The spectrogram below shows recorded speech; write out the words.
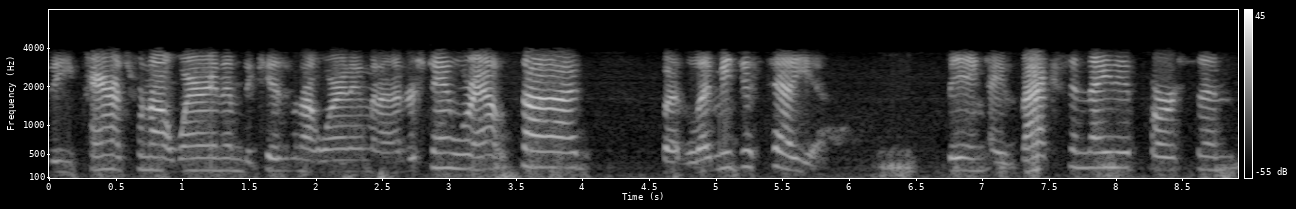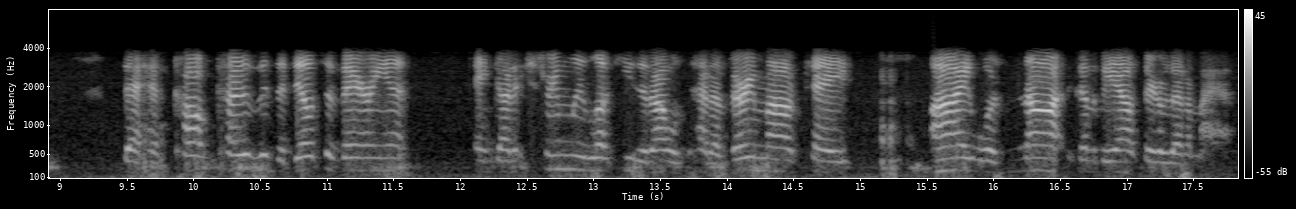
The parents were not wearing them, the kids were not wearing them, and I understand we're outside, but let me just tell you, being a vaccinated person that has caught COVID, the Delta variant, and got extremely lucky that I was had a very mild case, I was not going to be out there without a mask.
